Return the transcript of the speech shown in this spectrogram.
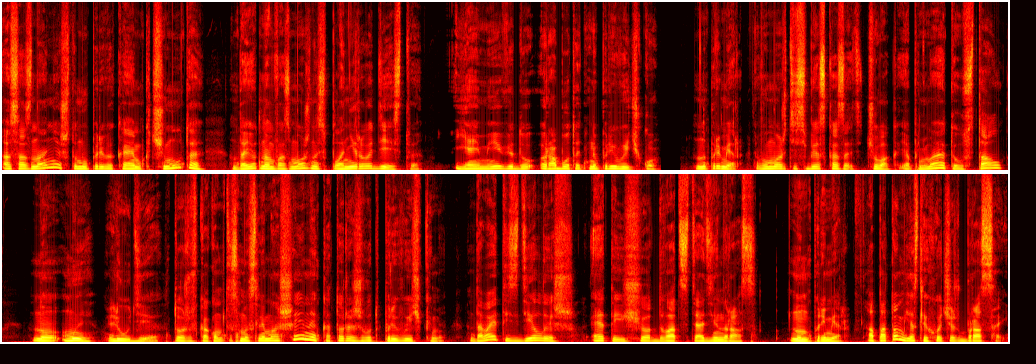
осознание, что мы привыкаем к чему-то, дает нам возможность планировать действия. Я имею в виду работать на привычку. Например, вы можете себе сказать, чувак, я понимаю, ты устал, но мы, люди, тоже в каком-то смысле машины, которые живут привычками. Давай ты сделаешь это еще 21 раз. Ну, например. А потом, если хочешь, бросай.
